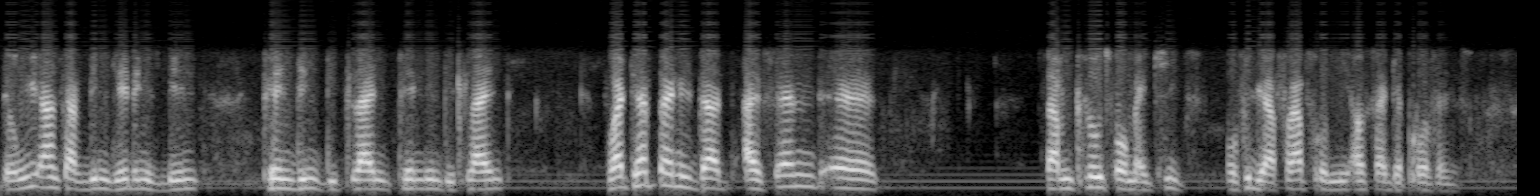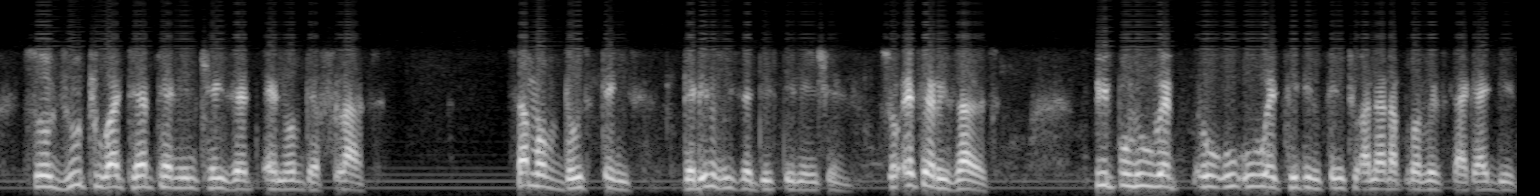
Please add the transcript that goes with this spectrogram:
The only answer I've been getting is been pending decline, pending decline. What happened is that I sent uh, some clothes for my kids. Hopefully they are far from me outside the province. So due to what happened in KZN of the floods, some of those things they didn't reach the destination. So as a result, people who were who, who were taking things to another province like I did,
